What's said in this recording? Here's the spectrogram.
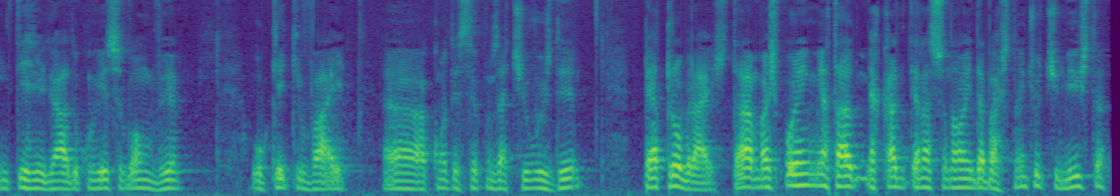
interligado com isso. Vamos ver o que, que vai é, acontecer com os ativos de Petrobras. Tá? Mas porém o mercado, mercado internacional ainda é bastante otimista.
